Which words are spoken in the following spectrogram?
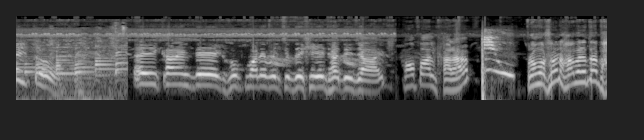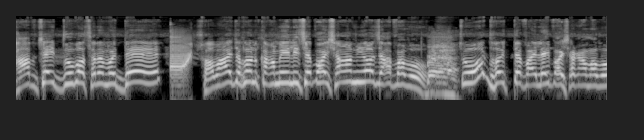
এই তো। এই কারেন্টে হুক মারে বলছে দেখি এই ধাতে যায়। কপাল খারাপ। প্রমোশন হবে না তো ভাবছে এই দু বছরের মধ্যে। সবাই যখন কামিয়ে লিছে পয়সা আমিও যা পাবো। চোর ধরতে পাইলেই পয়সা কামাবো।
